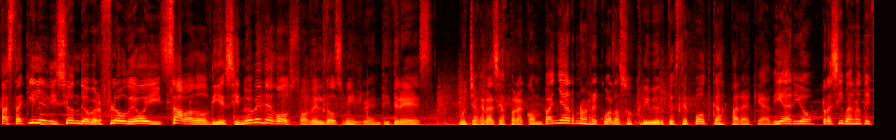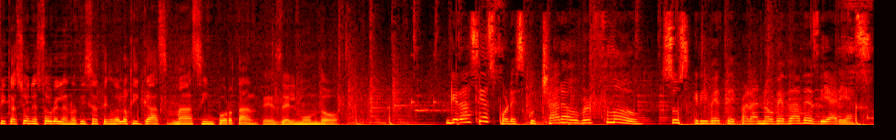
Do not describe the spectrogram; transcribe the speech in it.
Hasta aquí la edición de Overflow de hoy, sábado 19 de agosto del 2023. Muchas gracias por acompañarnos. Recuerda suscribirte a este podcast para que a diario recibas notificaciones sobre las noticias tecnológicas más importantes del mundo. Gracias por escuchar a Overflow. Suscríbete para novedades diarias.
